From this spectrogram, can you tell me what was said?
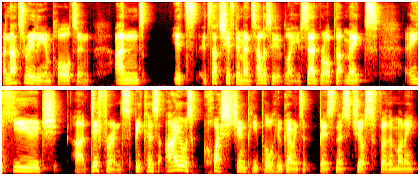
and that's really important. And it's it's that shift in mentality, like you've said, Rob, that makes a huge uh, difference because I always question people who go into business just for the money.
